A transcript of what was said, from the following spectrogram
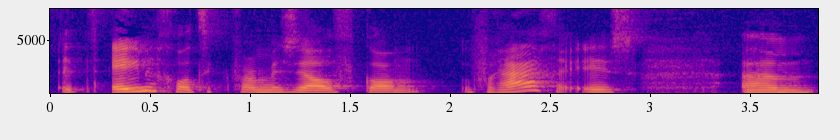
Het enige wat ik van mezelf kan vragen is: um,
